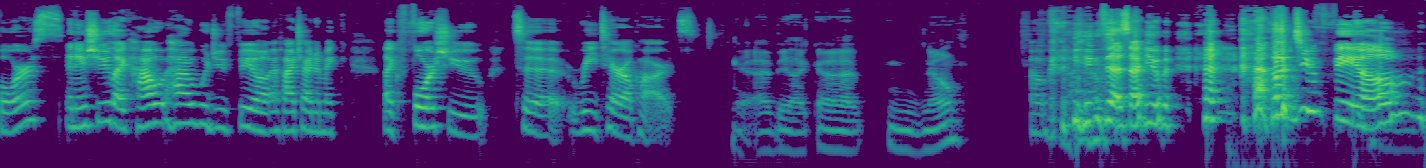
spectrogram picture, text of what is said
force an issue, like how how would you feel if I tried to make like force you to read tarot cards? yeah. I'd be like, uh, mm, no. Okay, that's how you. How would you feel?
